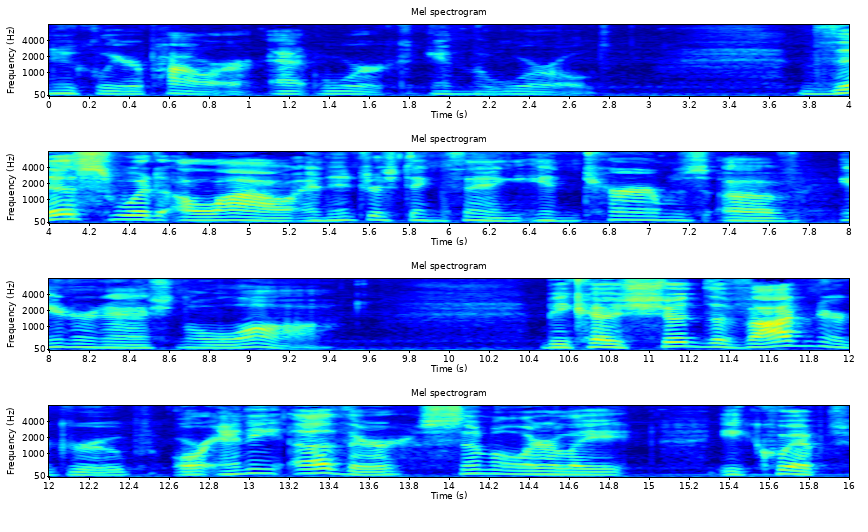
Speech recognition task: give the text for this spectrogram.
nuclear power at work in the world. This would allow an interesting thing in terms of international law. Because should the Wagner Group or any other similarly equipped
